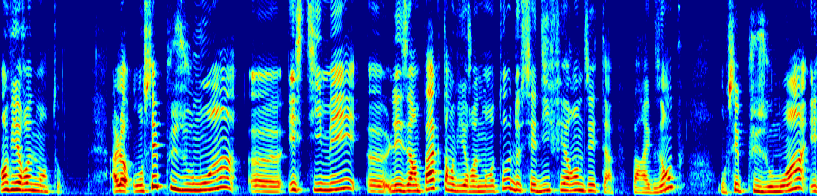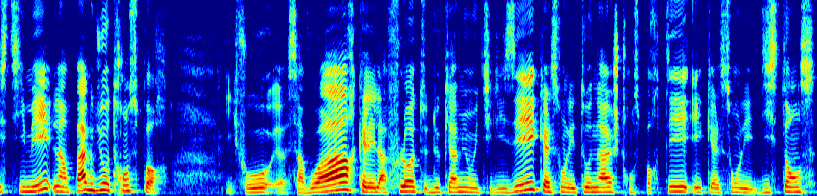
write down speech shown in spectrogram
environnementaux. Alors, on sait plus ou moins euh, estimer euh, les impacts environnementaux de ces différentes étapes. Par exemple, on sait plus ou moins estimer l'impact dû au transport. Il faut euh, savoir quelle est la flotte de camions utilisés, quels sont les tonnages transportés et quelles sont les distances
